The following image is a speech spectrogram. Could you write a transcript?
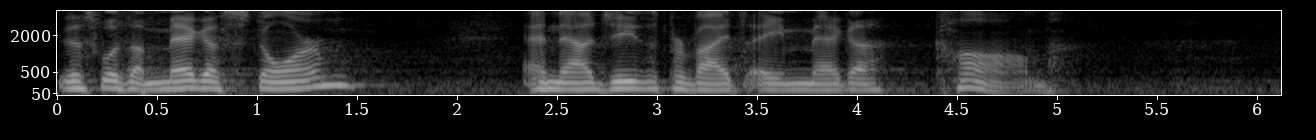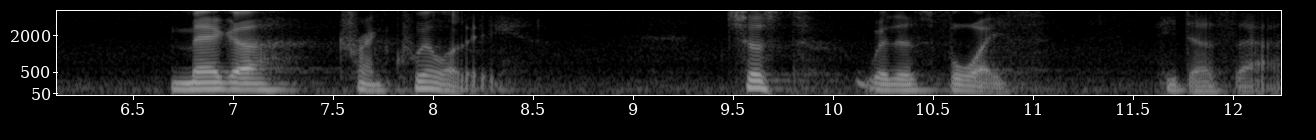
This was a mega storm, and now Jesus provides a mega calm, mega tranquility. Just with his voice, he does that.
